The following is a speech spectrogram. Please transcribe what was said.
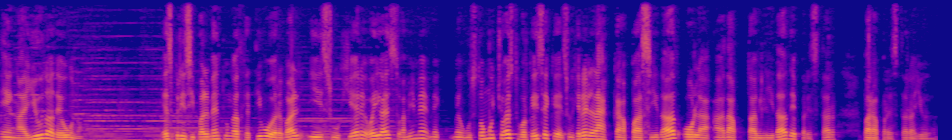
en ayuda de uno es principalmente un adjetivo verbal y sugiere, oiga esto, a mí me, gustó mucho esto, porque dice que sugiere la capacidad o la adaptabilidad de prestar para prestar ayuda.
